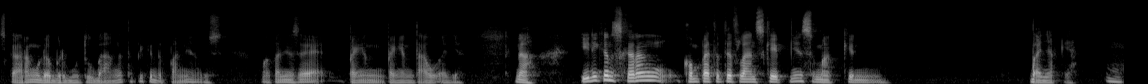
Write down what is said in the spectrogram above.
Sekarang udah bermutu banget, tapi ke depannya harus. Makanya saya pengen pengen tahu aja. Nah, ini kan sekarang competitive landscape-nya semakin banyak ya. Hmm.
